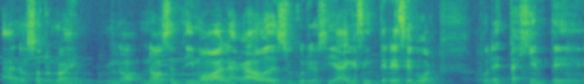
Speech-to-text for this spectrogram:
a nosotros nos, en- no- nos sentimos halagados de su curiosidad, que se interese por, por esta gente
